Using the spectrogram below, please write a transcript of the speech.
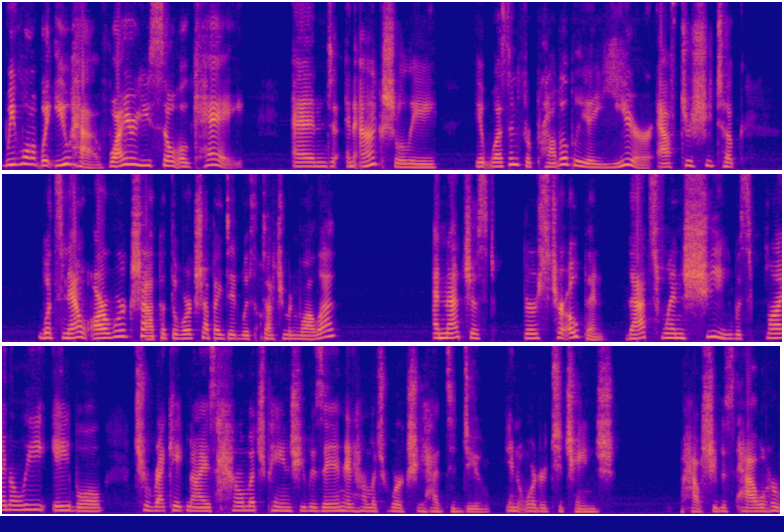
"We want what you have. Why are you so okay?" And and actually, it wasn't for probably a year after she took what's now our workshop, but the workshop I did with Dr. Minwalla, and that just burst her open. That's when she was finally able to recognize how much pain she was in and how much work she had to do in order to change how she was how her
